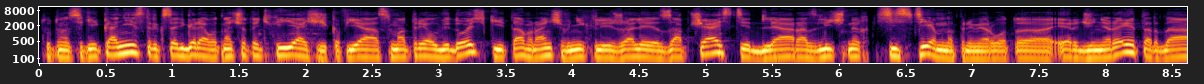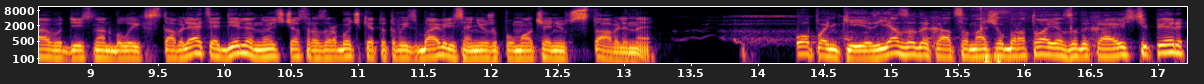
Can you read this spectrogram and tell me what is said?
Тут у нас такие канистры. Кстати говоря, вот насчет этих ящичков я смотрел видосики, и там раньше в них лежали запчасти для различных систем. Например, вот э, Air Generator, да, вот здесь надо было их вставлять отдельно, но сейчас разработчики от этого избавились, они уже по умолчанию вставлены. Опаньки, я задыхаться начал, братва, я задыхаюсь теперь.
